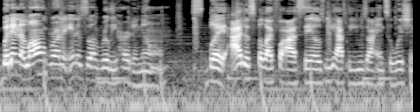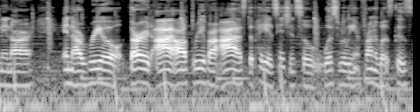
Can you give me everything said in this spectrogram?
But in the long run it ends up really hurting them. But i just feel like for ourselves we have to use our intuition and our and our real third eye all three of our eyes to pay attention to what's really in front of us. Because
